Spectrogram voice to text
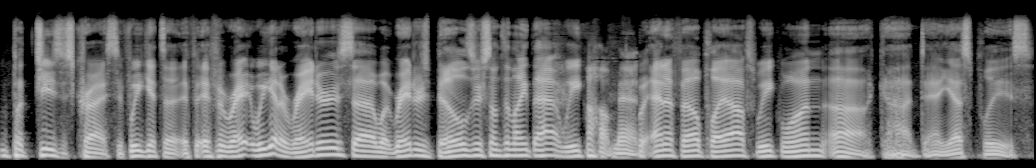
but Jesus Christ, if we get to if if we get a Raiders, uh, what Raiders Bills or something like that week, oh man, NFL playoffs week one. Oh God, damn, yes, please.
